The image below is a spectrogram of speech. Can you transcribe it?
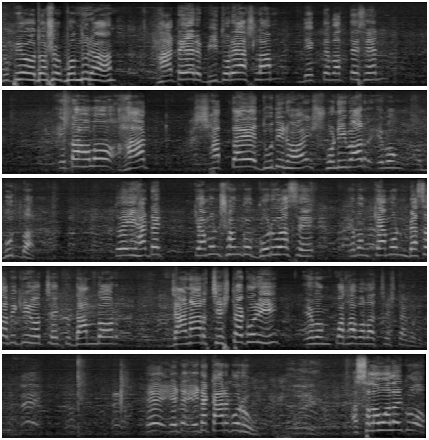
সুপ্রিয় দর্শক বন্ধুরা হাটের ভিতরে আসলাম দেখতে পাচ্তেছেন। এটা হলো হাট সপ্তাহে দুদিন হয় শনিবার এবং বুধবার। তো এই হাটে কেমন সংখ্যক গরু আছে এবং কেমন বেচা বিক্রি হচ্ছে একটু দাম দর জানার চেষ্টা করি এবং কথা বলার চেষ্টা করি। এটা এটা কার গরু? আসসালামু আলাইকুম।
